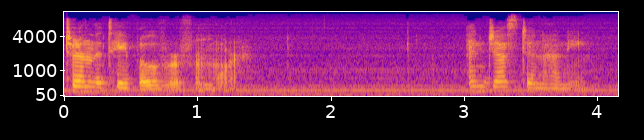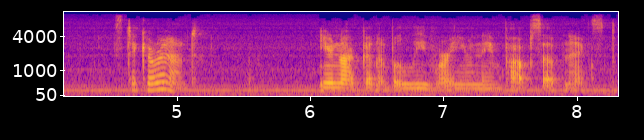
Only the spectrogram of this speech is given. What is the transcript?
Turn the tape over for more. And Justin, honey, stick around. You're not gonna believe where your name pops up next.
